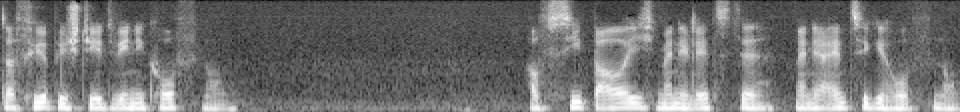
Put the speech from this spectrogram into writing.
Dafür besteht wenig Hoffnung. Auf sie baue ich meine letzte, meine einzige Hoffnung.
